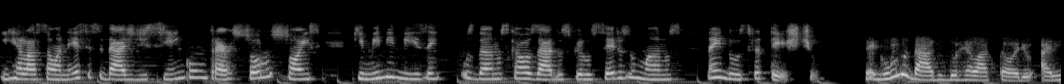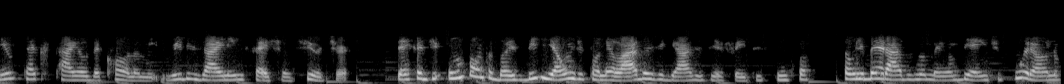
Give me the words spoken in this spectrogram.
em relação à necessidade de se encontrar soluções que minimizem os danos causados pelos seres humanos na indústria têxtil. Segundo dados do relatório A New Textiles Economy Redesigning Fashion Future, cerca de 1,2 bilhão de toneladas de gases de efeito estufa são liberados no meio ambiente por ano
